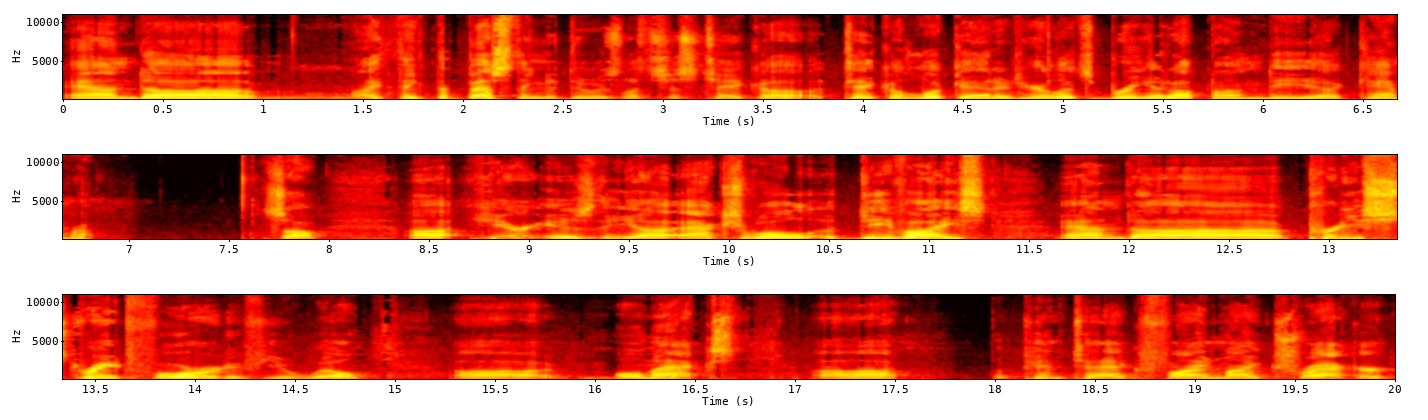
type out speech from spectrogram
And I think the best thing to do is let's just take a take a look at it here. Let's bring it up on the uh, camera. So uh, here is the uh, actual device, and uh, pretty straightforward, if you will. Uh, Momax, uh, the PinTag, Find My Tracker,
